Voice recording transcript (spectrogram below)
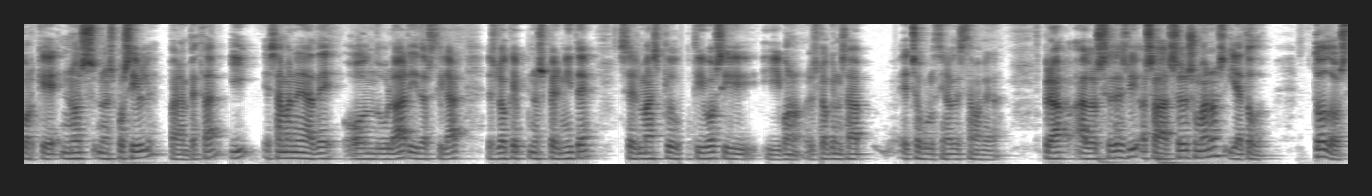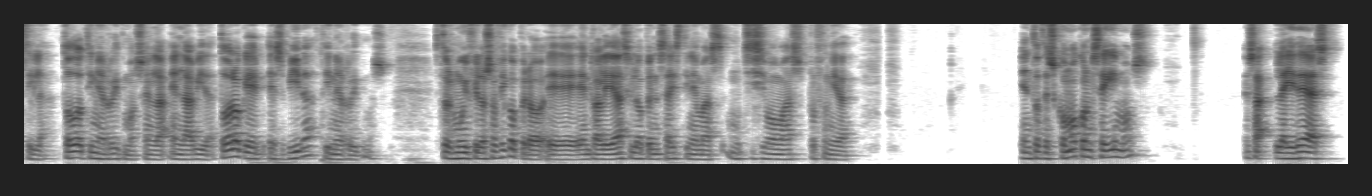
porque no es, posible, para empezar, y esa manera de ondular y de oscilar es lo que nos permite ser más productivos y, bueno, es lo que nos ha hecho evolucionar de esta manera. Pero a, los seres, o sea, a los seres humanos y a todo. Todo oscila, todo tiene ritmos en la, en la vida. Todo lo que es vida tiene ritmos. Esto es muy filosófico, pero eh, en realidad, si lo pensáis, tiene más, muchísimo más profundidad. Entonces, ¿cómo conseguimos? O sea, la idea es,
